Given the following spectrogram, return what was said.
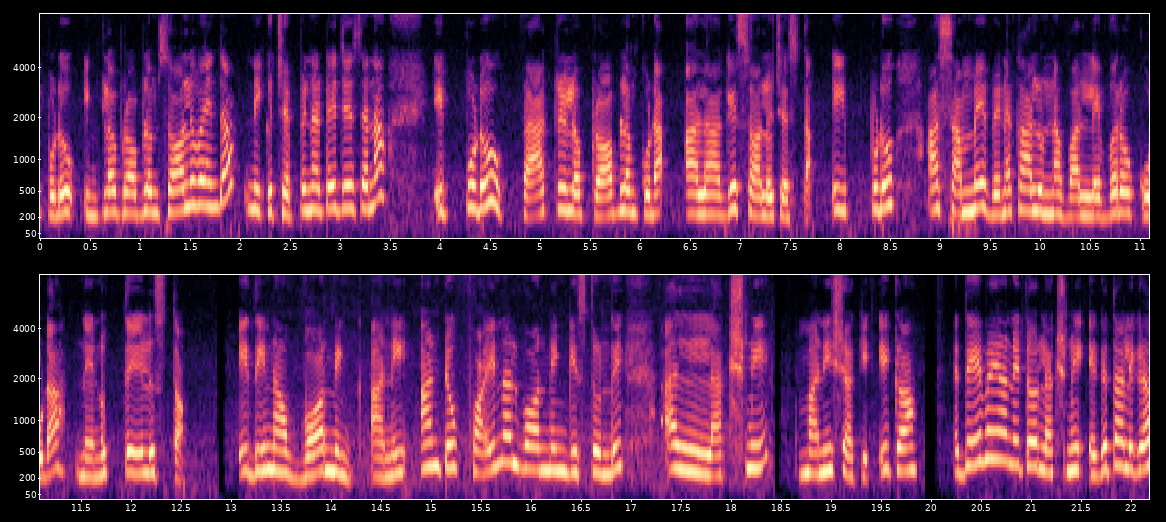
ఇప్పుడు ఇంట్లో ప్రాబ్లం సాల్వ్ అయిందా? నీకు చెప్పినట్టే చేసానా ఇప్పుడు ఫ్యాక్టరీలో ప్రాబ్లం కూడా అలాగే సాల్వ్ చేస్తా. ఇప్పుడు ఆ సమ్మె వెనకాలన్న వాళ్ళెవ్వరో కూడా నేను తేలుస్తా. ఇది నా వార్నింగ్ అని అంటూ ఫైనల్ వార్నింగ్ ఇస్తుంది ఆ లక్ష్మి మనీషాకి. ఇక దేవయానితో లక్ష్మి ఎగతాళిగా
